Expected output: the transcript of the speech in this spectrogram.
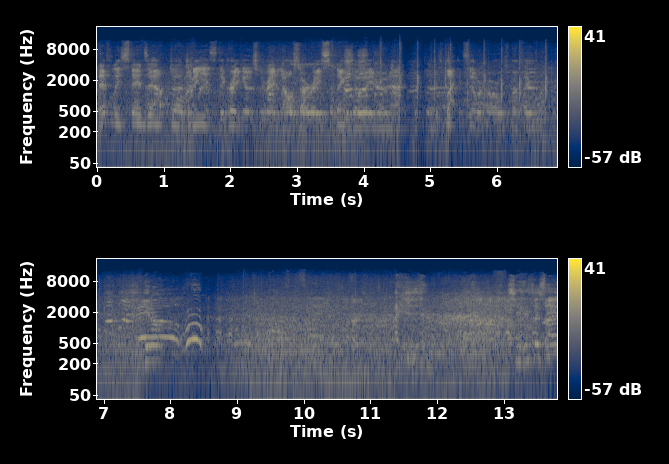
definitely stands out uh, to me is the Gray Ghost we ran in the All Star race. I think it was 08 or 09, but uh, the black and silver car was my favorite one. You know. She's just, I, I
